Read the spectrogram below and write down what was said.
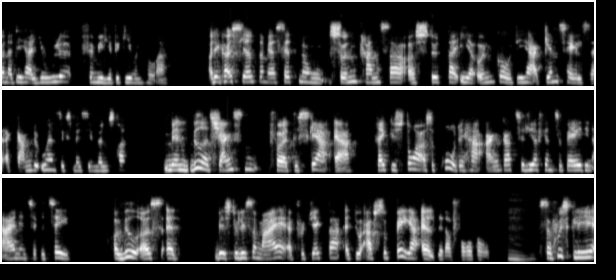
under de her julefamiliebegivenheder. Og det kan også hjælpe dig med at sætte nogle sunde grænser og støtte dig i at undgå de her gentagelse af gamle uhensigtsmæssige mønstre. Men ved at chancen for, at det sker, er rigtig stor, og så brug det her anker til lige at finde tilbage i din egen integritet. Og ved også, at hvis du ligesom mig er projekter, at du absorberer alt det, der foregår. Mm. Så husk lige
